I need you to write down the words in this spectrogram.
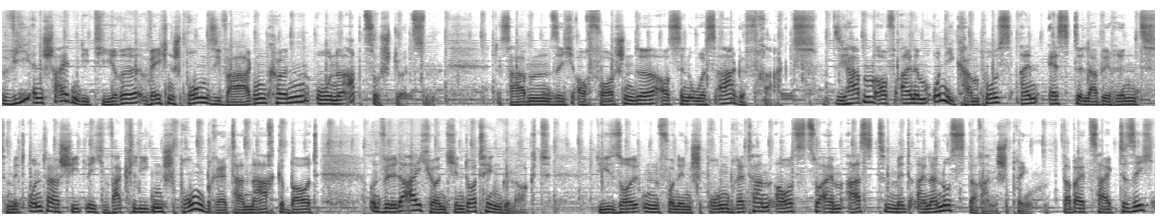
wie entscheiden die Tiere, welchen Sprung sie wagen können, ohne abzustürzen? Das haben sich auch Forschende aus den USA gefragt. Sie haben auf einem Unicampus ein Äste-Labyrinth mit unterschiedlich wackeligen Sprungbrettern nachgebaut und wilde Eichhörnchen dorthin gelockt. Die sollten von den Sprungbrettern aus zu einem Ast mit einer Nuss daran springen. Dabei zeigte sich,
